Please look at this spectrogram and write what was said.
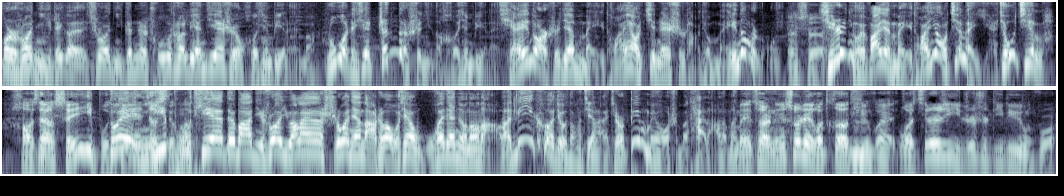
或者说你这个说你跟这出租车连接是有核心壁垒吗？如果这些真的是你的核心壁垒，前一段时间美团要进这市场就没那么容易。嗯，是。其实你会发现美团要进来也就进了，好像谁一补贴对你补贴对吧？你说原来十块钱打车，我现在五块钱就能打了，立刻就能进来，其实并没有什么太大的问题。没错，您说这个我特有体会。我其实一直是滴滴用户，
